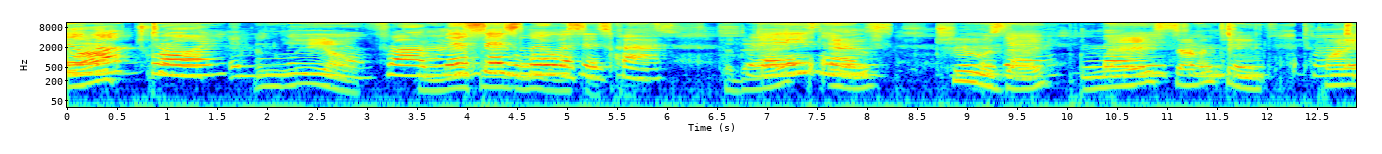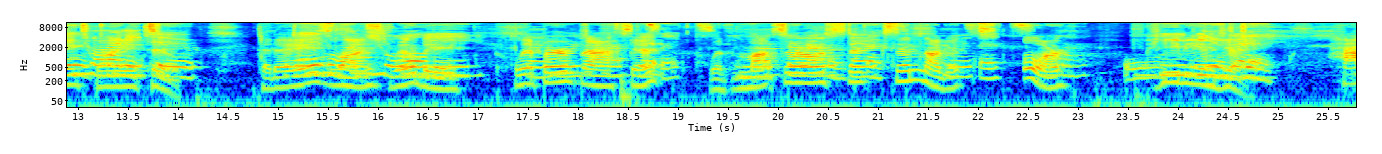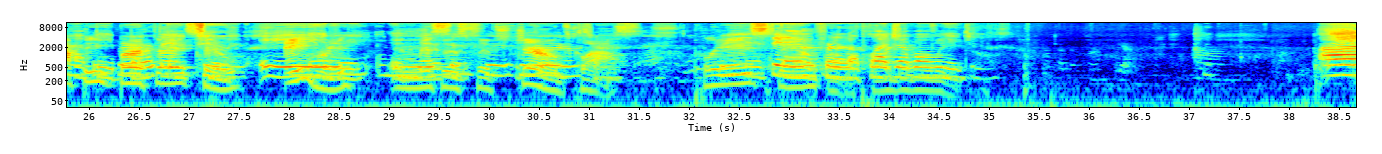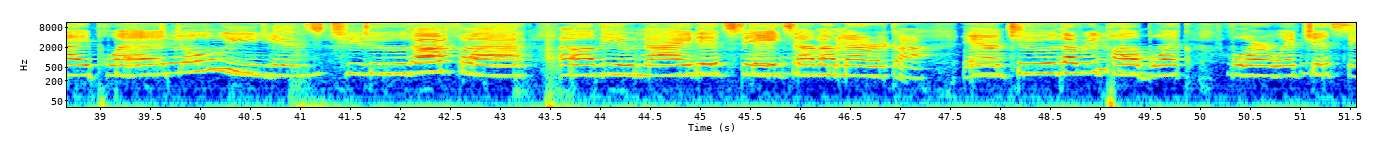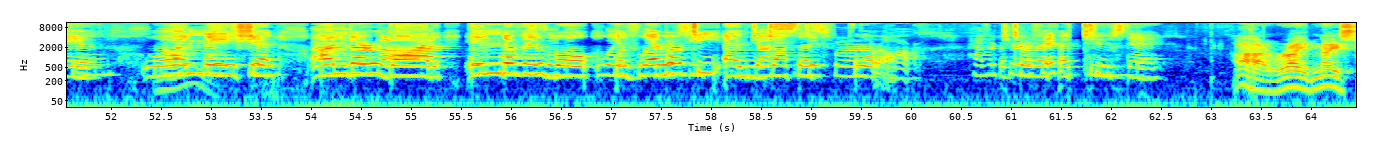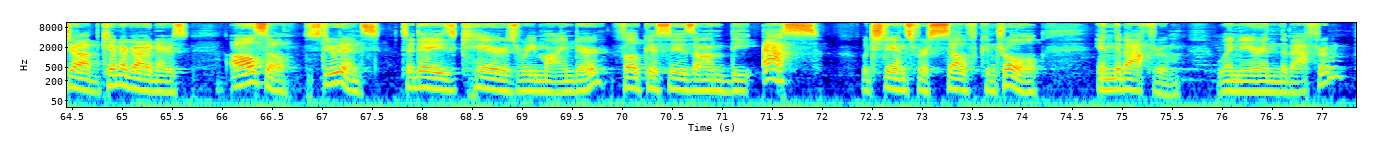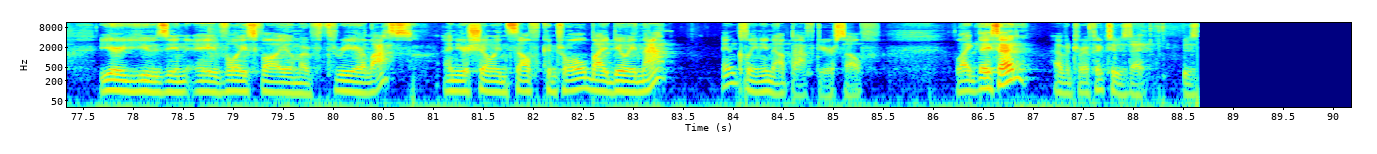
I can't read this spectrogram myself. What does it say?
Mila, Troy, and Leo from Mrs. Lewis's class. Today is Tuesday, May 17th, 2022. Today's lunch will be Clipper Basket with mozzarella sticks and nuggets or PB&J. Happy birthday to Avery in Mrs. Fitzgerald's class. Please Stand for the Pledge of Allegiance. I pledge allegiance to the flag of the United States of America and to the republic for which it stands, one nation, under God, indivisible, with liberty and justice for all. Have a terrific Tuesday. All right, nice job, kindergartners. Also, students, today's CARES reminder focuses on the S, which stands for self control, in the bathroom. When you're in the bathroom, you're using a voice volume of three or less, and you're showing self control by doing that and cleaning up after yourself. Like they said, have a terrific Tuesday.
